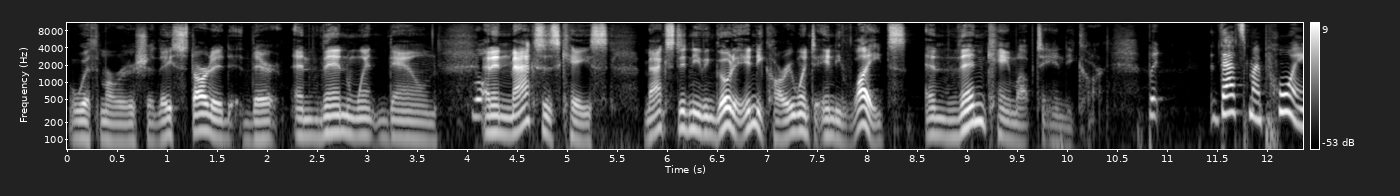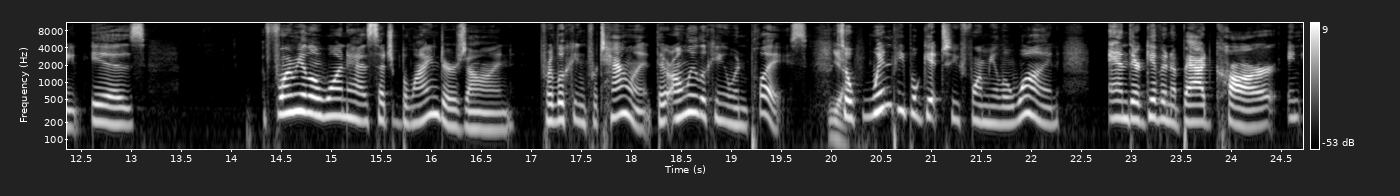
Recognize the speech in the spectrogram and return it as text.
with Marussia. They started there and then went down. Well- and in Max's case, Max didn't even go to IndyCar. He went to Indy Lights and then came up to IndyCar. That's my point is Formula 1 has such blinders on for looking for talent. They're only looking in one place. Yeah. So when people get to Formula 1 and they're given a bad car and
